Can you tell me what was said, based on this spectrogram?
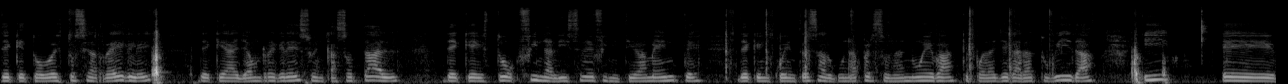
de que todo esto se arregle, de que haya un regreso en caso tal, de que esto finalice definitivamente, de que encuentres alguna persona nueva que pueda llegar a tu vida y eh,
